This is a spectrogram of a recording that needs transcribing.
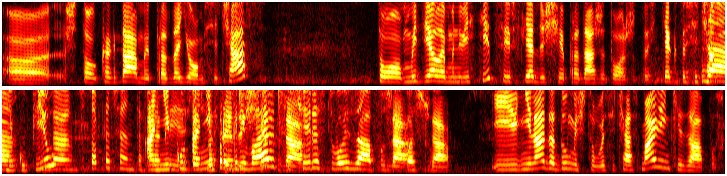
э, что когда мы продаем сейчас, то мы делаем инвестиции в следующие продажи тоже. То есть те, кто сейчас Да. не купил, Да, сто процентов. Они так и купят. Они прогреваются да. через твой запуск, да, по сути. да. И не надо думать, что вот сейчас маленький запуск,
